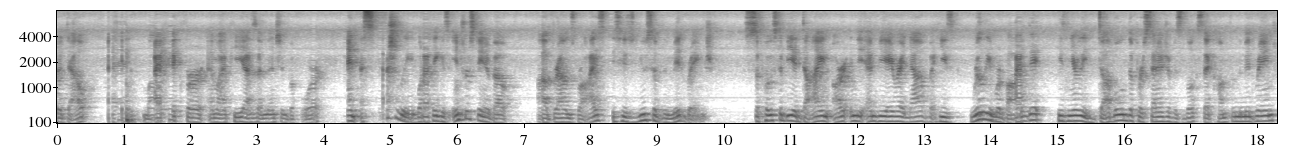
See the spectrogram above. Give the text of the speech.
a doubt, I think my pick for MIP, as I mentioned before, and especially what I think is interesting about uh, Brown's rise is his use of the mid range. Supposed to be a dying art in the NBA right now, but he's really revived it. He's nearly doubled the percentage of his looks that come from the mid range,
